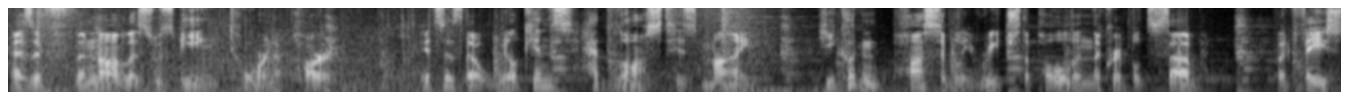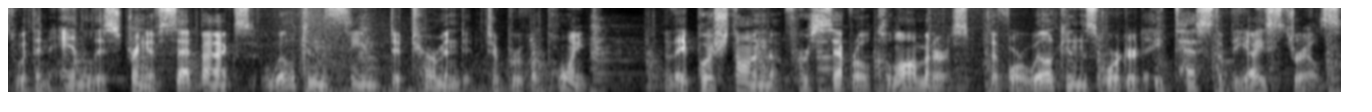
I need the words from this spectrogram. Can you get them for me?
as if the Nautilus was being torn apart. It's as though Wilkins had lost his mind. He couldn't possibly reach the pole in the crippled sub. But faced with an endless string of setbacks, Wilkins seemed determined to prove a point. They pushed on for several kilometers before Wilkins ordered a test of the ice drills.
